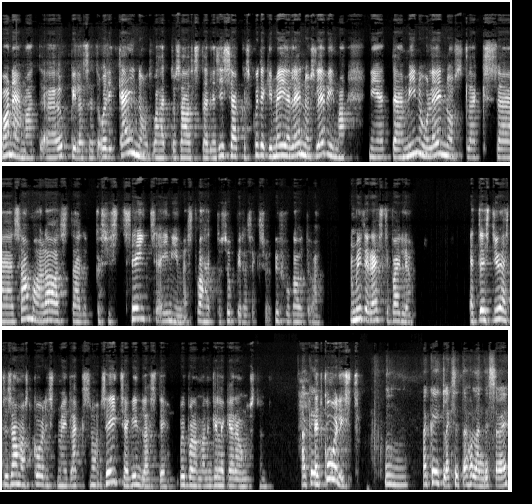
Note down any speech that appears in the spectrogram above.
vanemad õpilased olid käinud vahetusaastal ja siis see hakkas kuidagi meie lennus levima. nii et minu lennust läks samal aastal kas vist seitse inimest vahetusõpilaseks ÜFU kaudu või? no meid oli hästi palju et tõesti ühest ja samast koolist meid läks no seitse kindlasti, võib-olla ma olen kellegi ära unustanud. Kõik... et koolist mm. -hmm. aga kõik läksite Hollandisse või,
